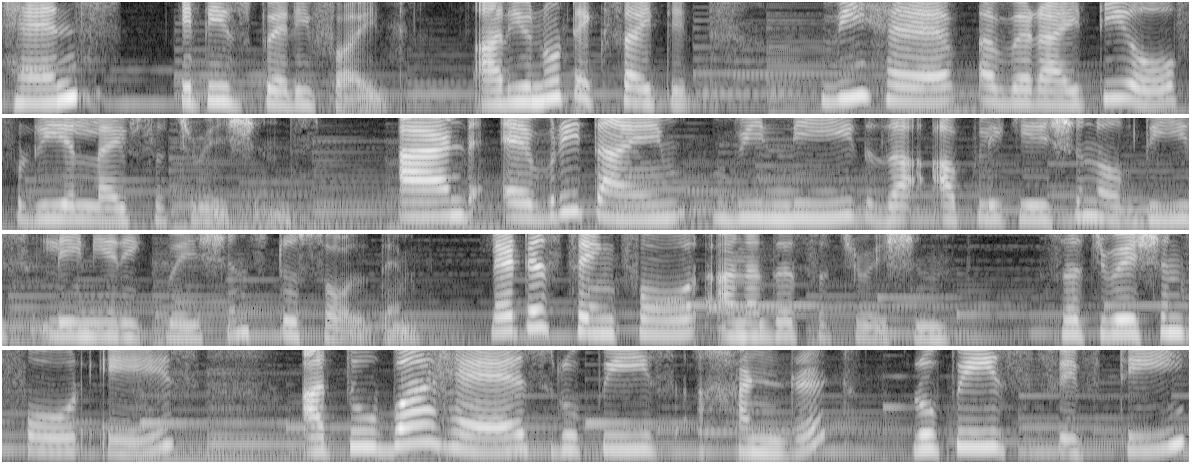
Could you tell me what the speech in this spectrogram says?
Hence it is verified. Are you not excited? We have a variety of real life situations. And every time we need the application of these linear equations to solve them let us think for another situation situation 4 is Atuba has rupees 100, rupees 50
